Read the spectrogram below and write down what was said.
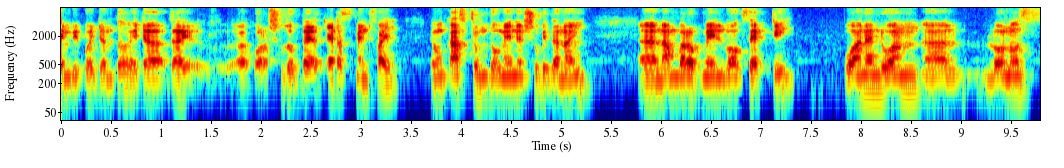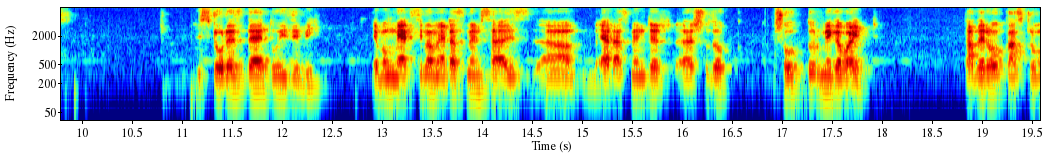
এমবি পর্যন্ত এটা সুযোগ দেয় অ্যাটাচমেন্ট ফাইল এবং কাস্টম ডোমেনের সুবিধা নাই। নাম্বার অফ মেইল বক্স একটি। One and one Ionos storage দেয় দুই জিবি এবং ম্যাক্সিমাম অ্যাটাচমেন্ট সাইজ অ্যাটাচমেন্টের সুযোগ সত্তর মেগাবাইট তাদেরও কাস্টম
